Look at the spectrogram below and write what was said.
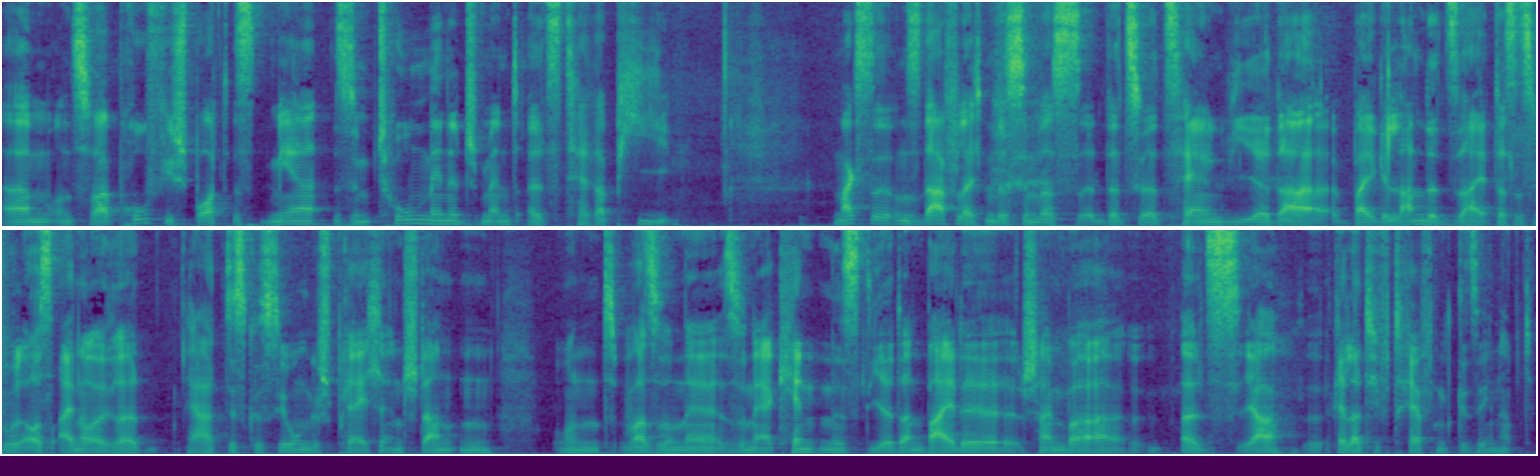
ähm, und zwar Profisport ist mehr Symptommanagement als Therapie. Magst du uns da vielleicht ein bisschen was dazu erzählen, wie ihr dabei gelandet seid? Das ist wohl aus einer eurer ja, Diskussionen, Gespräche entstanden und war so eine, so eine Erkenntnis, die ihr dann beide scheinbar als ja, relativ treffend gesehen habt.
